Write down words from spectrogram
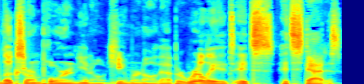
Looks are important, you know, humor and all that, but really it's it's it's status.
